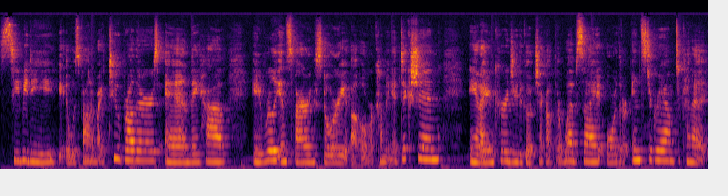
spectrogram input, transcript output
CBD. It was founded by two brothers and they have a really inspiring story about overcoming addiction. And I encourage you to go check out their website or their Instagram to kind of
